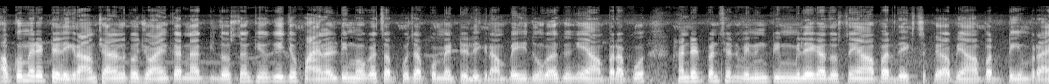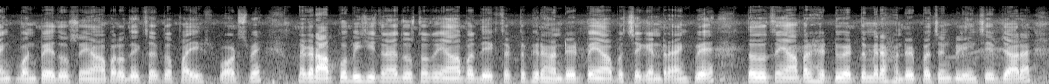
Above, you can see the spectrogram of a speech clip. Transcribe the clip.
आपको मेरे टेलीग्राम चैनल को ज्वाइन करना दोस्तों, क्योंकि जो फाइनल टीम होगा, सब कुछ आपको मैं टेलीग्राम पर ही दूँगा, क्योंकि यहाँ पर आपको 100 परसेंट विनिंग टीम मिलेगा दोस्तों। यहाँ पर देख सकते हो आप, यहाँ पर टीम रैंक वन पे है दोस्तों, यहाँ पर देख सकते हो फाइव स्पॉट्स पे। अगर आपको भी जीतना है दोस्तों तो यहाँ पर देख सकते हो फिर हंड्रेड पे, यहाँ पर सेकेंड रैंक पे है। तो दोस्तों, यहाँ पर हेड टू हेड तो मेरा हंड्रेड परसेंट क्लीन शिप जा रहा है।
